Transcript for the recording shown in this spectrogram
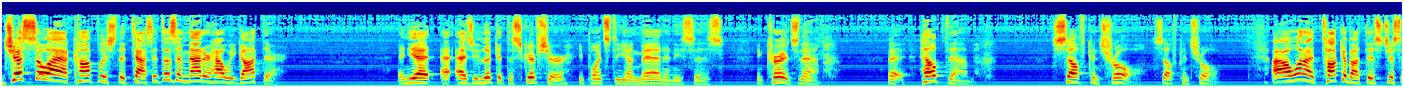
Just so I accomplish the task. It doesn't matter how we got there. And yet, as you look at the scripture, he points to young men and he says, encourage them, uh, help them, self control, self control. I want to talk about this just,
